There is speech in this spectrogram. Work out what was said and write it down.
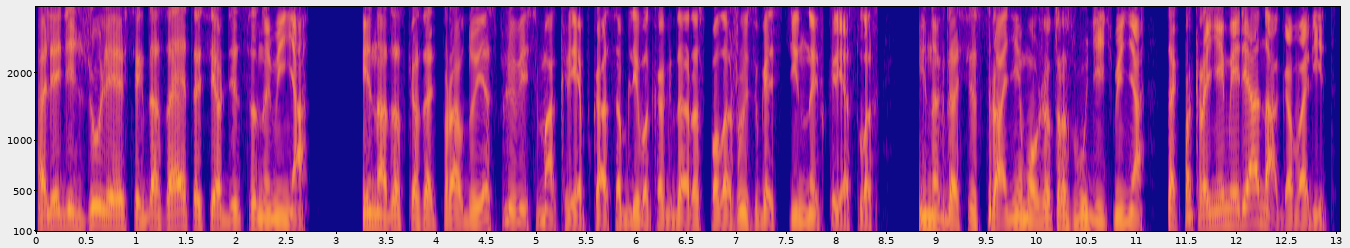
А леди Джулия всегда за это сердится на меня. И, надо сказать правду, я сплю весьма крепко, особливо, когда расположусь в гостиной в креслах. Иногда сестра не может разбудить меня. Так, по крайней мере, она говорит.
